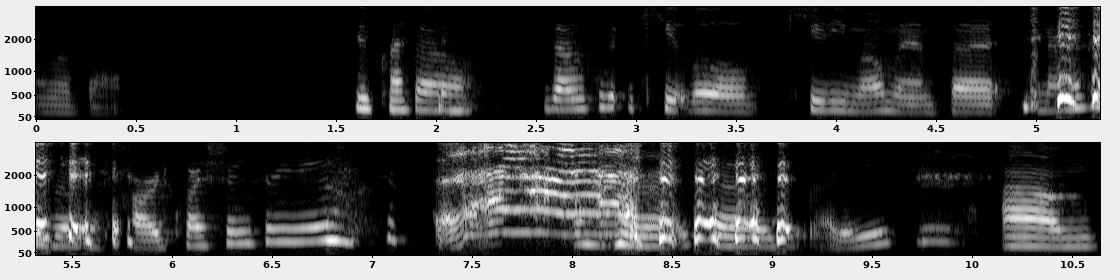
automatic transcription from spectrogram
I love that. good question So that was a cute little cutie moment, but now I have a really hard question for you. Ah! so get ready. Um,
